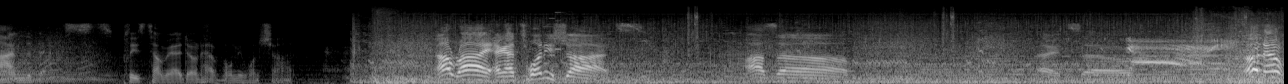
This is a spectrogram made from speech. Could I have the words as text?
I'm the best. Please tell me I don't have only one shot. Alright, I got 20 shots. Awesome. Alright, so... Oh no!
